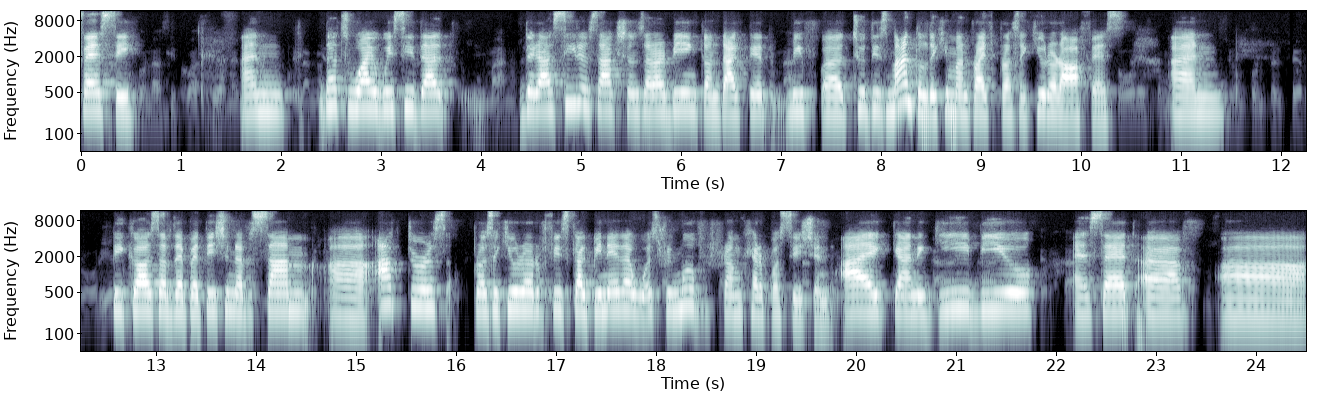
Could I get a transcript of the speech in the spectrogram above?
FECI. And that's why we see that there are serious actions that are being conducted uh, to dismantle the Human Rights Prosecutor Office. And because of the petition of some uh, actors prosecutor Fiscal Pineda was removed from her position. I can give you a set of uh,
